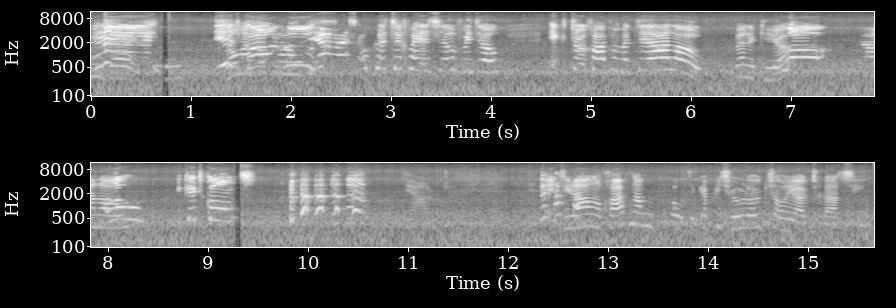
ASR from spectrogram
Hier is ook kut zeg bij dezelfde video. Ik terug ga even met Tiano. Ben ik hier? Hallo! Hallo! Ik heet Kont! Ja. Hey Tiano, ga even naar mijn plot. Ik heb iets heel leuks aan jou te laten zien.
